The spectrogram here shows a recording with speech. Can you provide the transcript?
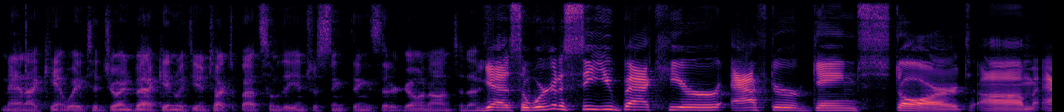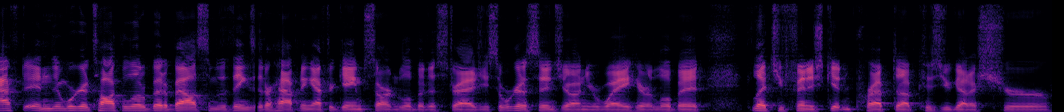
man, I can't wait to join back in with you and talk about some of the interesting things that are going on today. Yeah, so we're gonna see you back here after games start. Um, after, and then we're gonna talk a little bit about some of the things that are happening after games start, and a little bit of strategy. So we're gonna send you on your way here a little bit, let you finish getting prepped up because you got a sure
